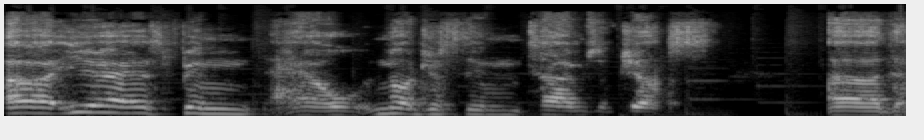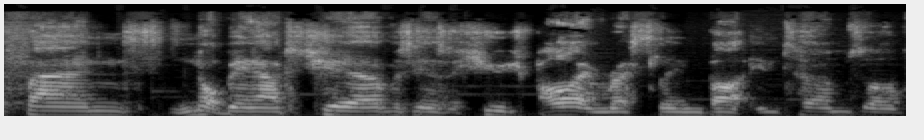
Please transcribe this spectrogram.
Uh, yeah, it's been hell. Not just in terms of just uh, the fans not being able to cheer. Obviously, there's a huge part in wrestling, but in terms of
